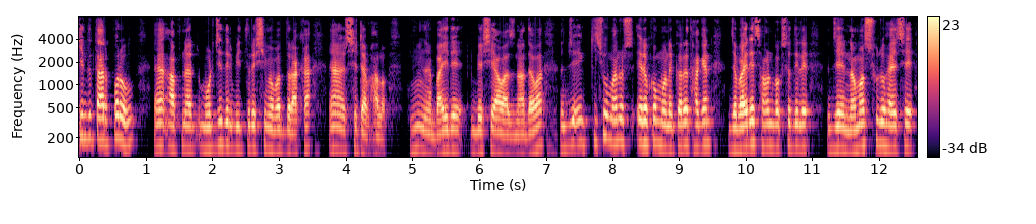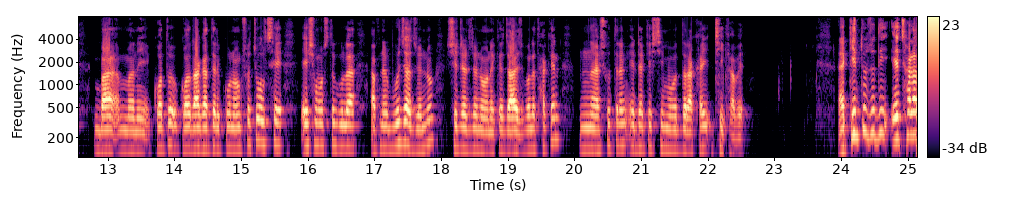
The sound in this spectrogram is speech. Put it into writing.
কিন্তু তারপরেও আপনার মসজিদের ভিতরে সীমাবদ্ধ রাখা সেটা ভালো। বাইরে বেশি আওয়াজ না দেওয়া। যে কিছু মানুষ এরকম মনে করে থাকেন যে বাইরে সাউন্ড বক্স দিলে যে নামাজ শুরু হয়েছে বা মানে কত রাগাতের কোন অংশ চলছে, এই সমস্তগুলা আপনার বোঝার জন্য, সেটার জন্য অনেকে জায়জ বলে থাকেন। সুতরাং এটাকে সীমাবদ্ধ রাখাই ঠিক হবে। কিন্তু যদি এছাড়া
